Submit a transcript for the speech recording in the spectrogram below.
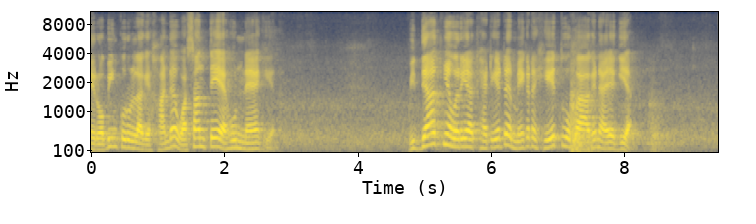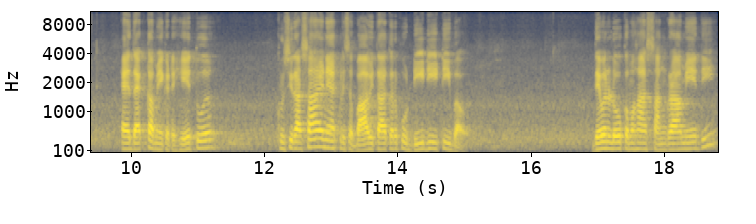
ඒ රොබින් කුරුල්ලාගේ හඬ වසන්තයේ ඇහුන් නෑ කියලා. විද්‍යාඥවරයක් හැටියට මේකට හේතුව හොයාගෙන ඇය ගියා. ඇය දැක්ක මේකට හේතුව කෘෂි රසායනයක් ලෙස භාවිතා කරපු DDT බව. දෙවන ලෝක මහා සංග්‍රාමයේදී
